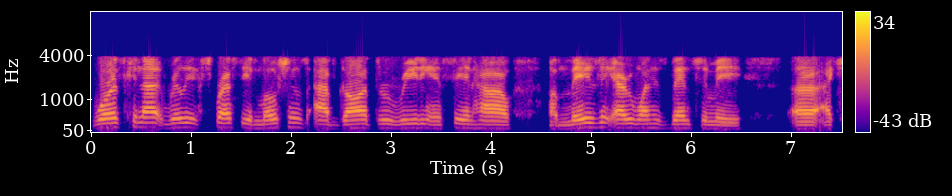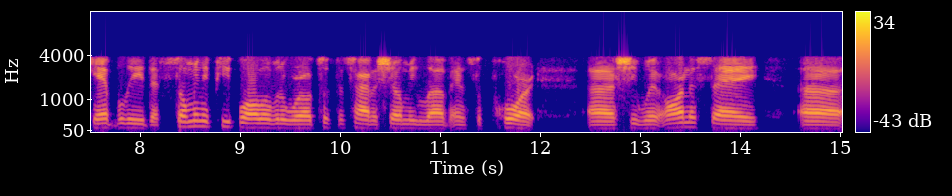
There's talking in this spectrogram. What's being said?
Words cannot really express the emotions I've gone through reading and seeing how amazing everyone has been to me. Uh, I can't believe that so many people all over the world took the time to show me love and support. Uh, she went on to say, uh,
